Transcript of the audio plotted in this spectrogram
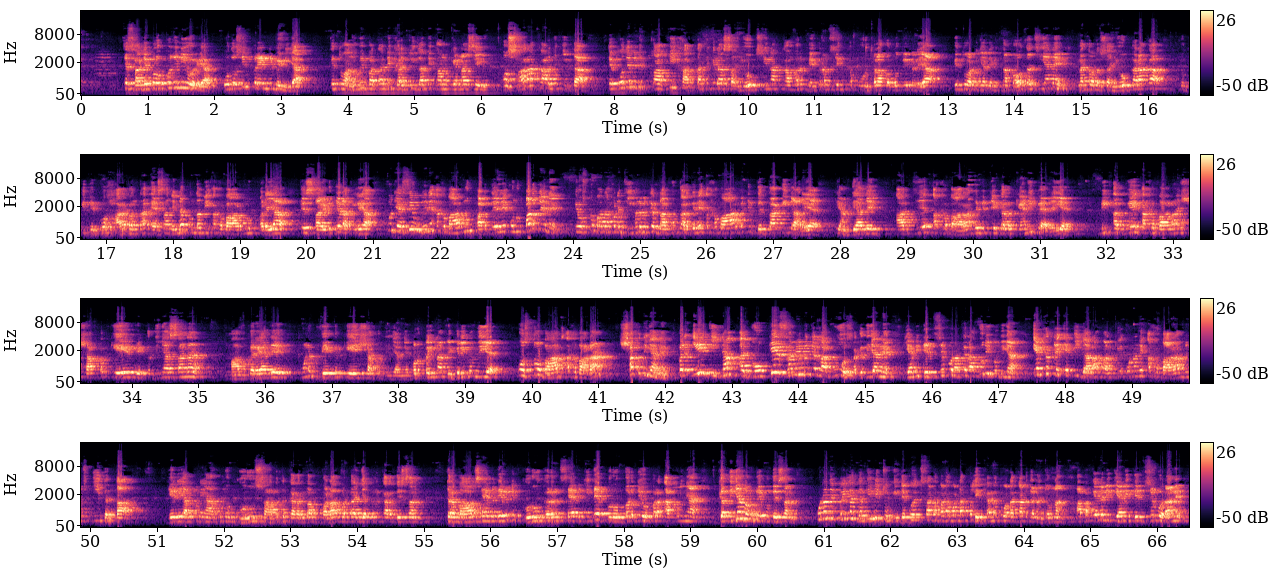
ਤੇ ਸਾਡੇ ਕੋਲ ਕੁਝ ਨਹੀਂ ਹੋ ਰਿਹਾ। ਉਦੋਂ ਸੀ ਪ੍ਰਿੰਟ ਮੀਡੀਆ ਤੇ ਤੁਹਾਨੂੰ ਵੀ ਪਤਾ ਵੀ ਖਰਚੀਲਾ ਵੀ ਕੰਮ ਕਿੰਨਾ ਸੀ। ਉਹ ਸਾਰਾ ਕਾਰਜ ਕੀਤਾ। ਤੇ ਉਹਦੇ ਵਿੱਚ ਕਾਫੀ ਹੱਦ ਤੱਕ ਜਿਹੜਾ ਸਹਿਯੋਗ ਸੀ ਨਾ, ਕਮਰ ਬਿਕਰਮ ਸਿੰਘ ਕਪੂਰਥਲਾ ਵੱਲੋਂ ਵੀ ਮਿਲਿਆ ਕਿ ਤੁਹਾਡੀਆਂ ਲਿਖਤਾਂ ਬਹੁਤ ਅੱਛੀਆਂ ਨੇ, ਮੈਂ ਤੁਹਾਡਾ ਸਹਿਯੋਗ ਕਰਾਂਗਾ। ਕਿਉਂਕਿ ਦੇਖੋ, ਹਰ ਬੰਦਾ ਐਸਾ ਨਹੀਂ ਨਾ ਹੁੰਦਾ ਵੀ ਅਖਬਾਰ ਨੂੰ ਫੜਿਆ ਤੇ ਸਾਈਡ ਤੇ ਰੱਖ ਲਿਆ। ਕੁਝ ਐਸੇ ਹੁੰਦੇ ਨੇ, ਅਖਬਾਰ ਨੂੰ ਫੜਦੇ ਨੇ, ਉਹਨੂੰ ਪੜ੍ਹਦੇ ਨੇ ਤੇ ਉਸ ਤੋਂ ਬਾਅਦ ਆਪਣੇ ਜੀਵਨ ਵਿੱਚ ਲਾਗੂ ਕਰਦੇ ਨੇ। ਅਖਬਾਰ ਵਿੱਚ ਦਿੱਤਾ ਕੀ ਜਾ ਰਿਹਾ ਹੈ? ਧਿਆਨ ਦਿਆ ਜੇ, ਅੱਜ ਅਖਬਾਰਾਂ ਦੇ ਵਿੱਚ ਇਹ ਗੱਲ ਕਹਿਣੀ ਪੈ ਰਹੀ ਹੈ ਵੀ ਅੱਗੇ ਅਖਬਾਰਾਂ ਛਪ ਕੇ ਵਿਕਦੀਆਂ ਸਨ। ਮਾਫ ਕਰਿਆ ਜੇ, ਹੁਣ ਵਿਕ ਕੇ ਛਪਦੀਆਂ ਨੇ। ਹੁਣ ਪਹਿਲਾਂ ਵਿਕਰੀ ਹੁੰਦੀ ਹੈ, ਉਸ ਤੋਂ ਬਾਅਦ ਅਖਬਾਰਾਂ ਛਪਦੀਆਂ ਨੇ। ਪਰ ਇਹ ਚੀਜ਼ਾਂ ਅਜੋਕੇ ਸਮੇਂ ਵਿੱਚ ਲਾਗੂ ਹੋ ਸਕਦੀਆਂ ਨੇ। ਯਾਨੀ ਜਿੱਤ ਸੇ ਤੇ ਲਾਗੂ ਨਹੀਂ ਹੁੰਦੀਆਂ। ਇੱਕ ਤੇ ਇੱਕ ਯਾਰਾ ਬਣ ਕੇ ਉਹਨਾਂ ਨੇ ਅਖਬਾਰਾਂ ਵਿੱਚ ਕੀ ਦਿੱਤਾ? ਜਿਹੜੇ ਆਪਣੇ ਆਪ ਨੂੰ ਗੁਰੂ ਸਾਬਤ ਕਰਨ ਦਾ ਬੜਾ ਵੱਡਾ ਯਤਨ ਕਰਦੇ ਸਨ। ਦਰਬਾਰ ਸਾਹਿਬ ਦੇ ਵਿੱਚ ਗੁਰੂ ਗ੍ਰੰਥ ਸਾਹਿਬ ਜੀ ਦੇ ਬਰੋਬਰ ਦੇ ਉੱਪਰ ਆਪਣੀਆਂ ਗੱਦੀਆਂ ਲਾਉਂਦੇ ਹੁੰਦੇ ਸਨ। ਉਹਨਾਂ ਨੇ ਪਹਿਲਾਂ ਗੱਦੀ ਨਹੀਂ ਚੁੱਕੀ। ਦੇਖੋ ਇੱਕ ਸਾਡਾ ਬੜਾ ਵੱਡਾ ਭੁਲੇਖਾ ਮੈਂ ਤੁਹਾਡਾ ਕੱਢ ਦੇਣਾ ਚਾਹੁੰਦਾ। ਆਪਾਂ ਕਹਿੰਦੇ ਵੀ ਗਿਆਨੀ ਦਿਲ ਸਿੰਘ ਹੋਰਾਂ ਨੇ।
